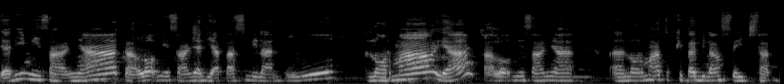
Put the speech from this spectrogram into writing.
Jadi misalnya kalau misalnya di atas 90 normal ya, kalau misalnya uh, normal atau kita bilang stage 1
